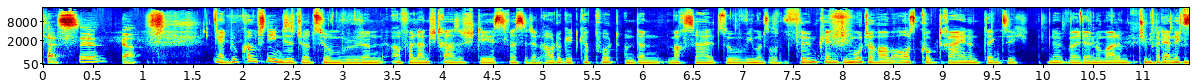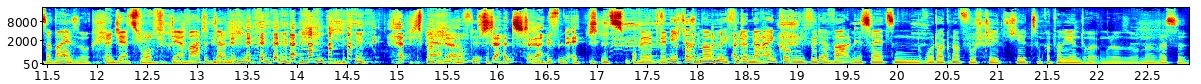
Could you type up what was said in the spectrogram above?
Das, äh, ja. Ja, du kommst nie in die Situation, wo du dann auf der Landstraße stehst, weißt du, dein Auto geht kaputt und dann machst du halt so, wie man es aus dem Film kennt, die Motorhaube aus, guckt rein und denkt sich, ne, weil der normale Typ hat ja nichts dabei so. Engine der, Swap. der wartet dann. ja. ja, Auf dem Standstreifen Engines. wenn wenn ich das machen würde, ich würde dann da reingucken, ich würde erwarten, ist da jetzt ein roter Knopf, wo steht, hier zum Reparieren drücken oder so, ne? Weißt du,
